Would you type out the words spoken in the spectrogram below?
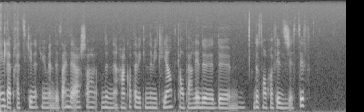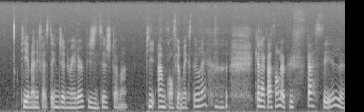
aide à pratiquer notre human design. D'ailleurs, je sors d'une rencontre avec une de mes clientes qui on parlait de, son profil digestif puis elle Manifesting Generator, puis je disais justement, puis elle me confirmait que c'était vrai, que la façon la plus facile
